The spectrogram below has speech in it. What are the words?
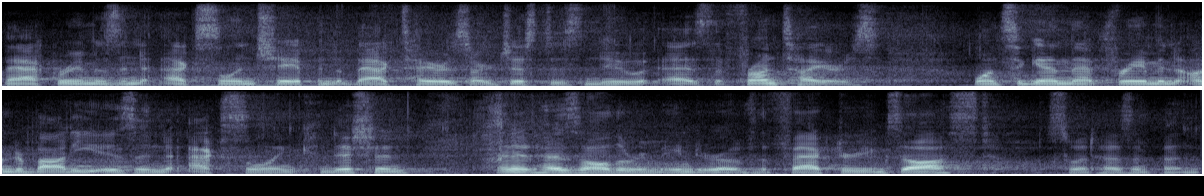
back rim is in excellent shape and the back tires are just as new as the front tires. Once again, that frame and underbody is in excellent condition and it has all the remainder of the factory exhaust, so it hasn't been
